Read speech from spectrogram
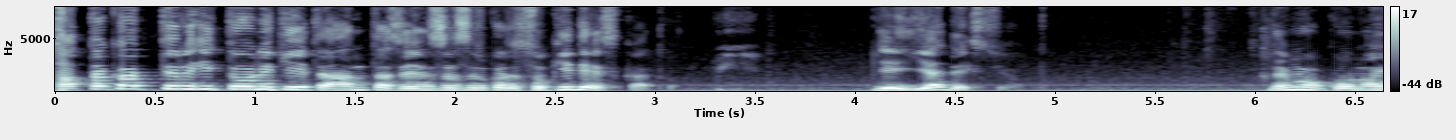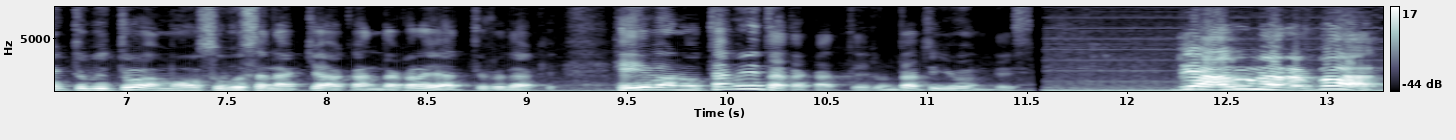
戦ってる人に聞いたあんた戦争すること好きですかと。いや嫌ですよ。でもこの人々はもう潰さなきゃあかんだからやってるだけ。平和のために戦っているんだと言うんです。であるならば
